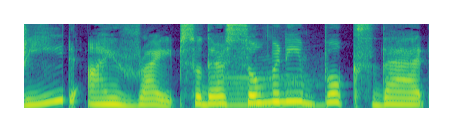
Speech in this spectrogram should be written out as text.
read, I write. So there are oh. so many oh. books that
